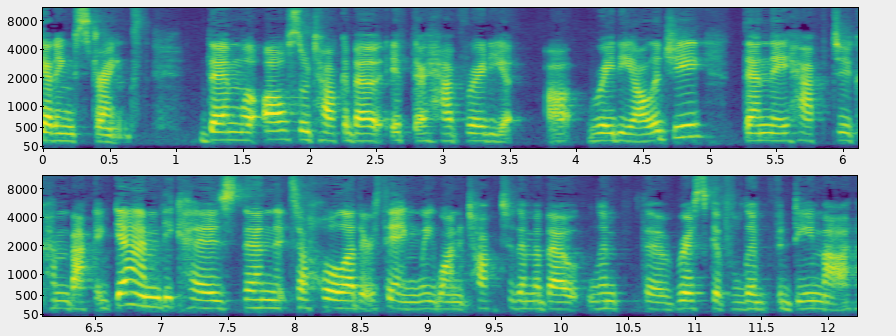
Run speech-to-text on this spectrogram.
getting strength. Then we'll also talk about if they have radio, Uh, radiology, then they have to come back again because then it's a whole other thing. We want to talk to them about lymph, the risk of lymphedema,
